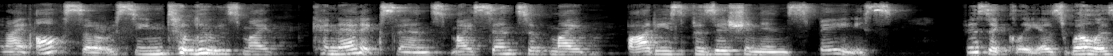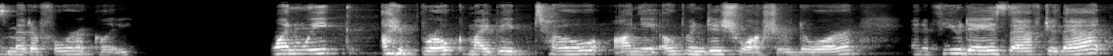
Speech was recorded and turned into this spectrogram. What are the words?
And I also seemed to lose my kinetic sense, my sense of my body's position in space, physically as well as metaphorically. One week, I broke my big toe on the open dishwasher door, and a few days after that,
